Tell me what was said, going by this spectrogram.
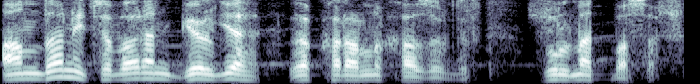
andan itibaren gölge ve karanlık hazırdır. Zulmet basar.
